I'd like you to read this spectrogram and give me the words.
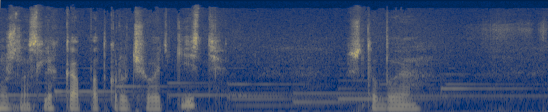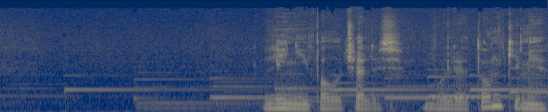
Можно слегка подкручивать кисть, чтобы линии получались более тонкими.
